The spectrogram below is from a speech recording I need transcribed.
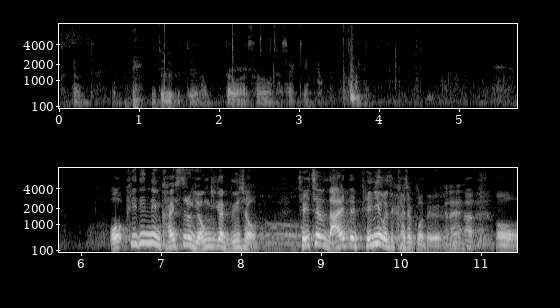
갔다 올게요. 네. 인터뷰 그때 갔다 와서 다시 할게요. 어 PD님 갈수록 연기가 느셔. 제일 처음 나할 때 되게 어색하셨거든. 그래? 어.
